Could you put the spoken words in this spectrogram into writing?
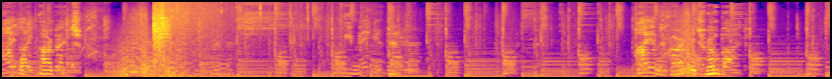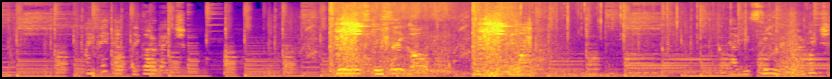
I like garbage. We make it better. I am a garbage robot. I pick up the garbage. We must recycle. We pick. Have you seen the garbage?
